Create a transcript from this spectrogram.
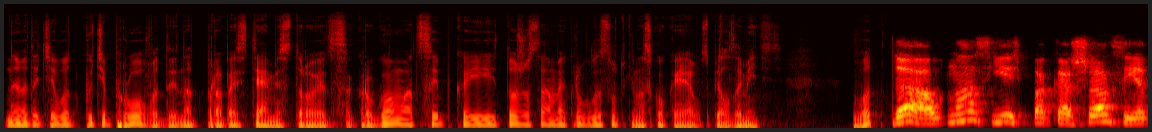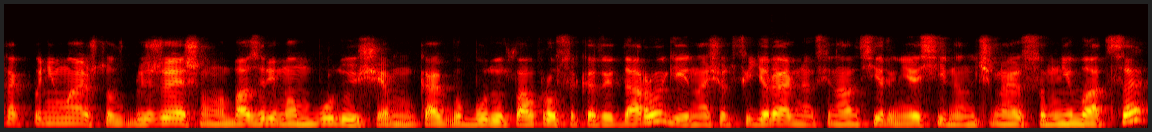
э, вот эти вот путепроводы над пропастями строятся, кругом отсыпка и то же самое круглые сутки, насколько я успел заметить. Вот. Да, у нас есть пока шансы. Я так понимаю, что в ближайшем обозримом будущем как бы будут вопросы к этой дороге. И насчет федерального финансирования я сильно начинаю сомневаться.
